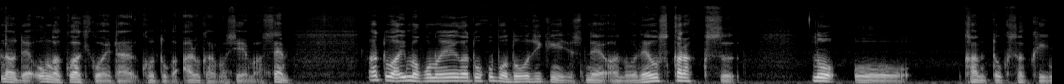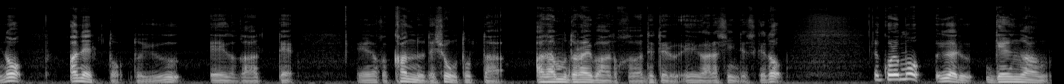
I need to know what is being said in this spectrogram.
なので音楽は聞こえたことがあるかもしれません。あとは今この映画とほぼ同時期にですね、あの、レオス・カラックスの監督作品のアネットという映画があって、えーなんかカンヌで賞を取ったアダム・ドライバーとかが出てる映画らしいんですけど、でこれもいわゆる原案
